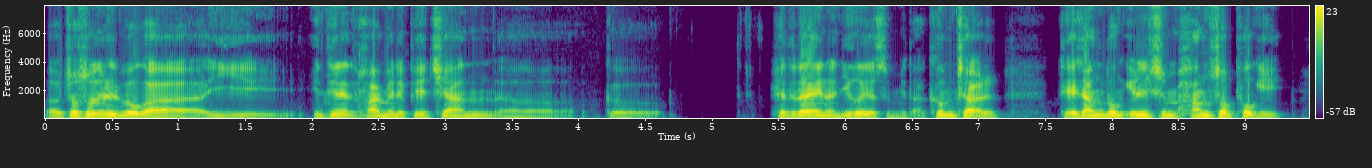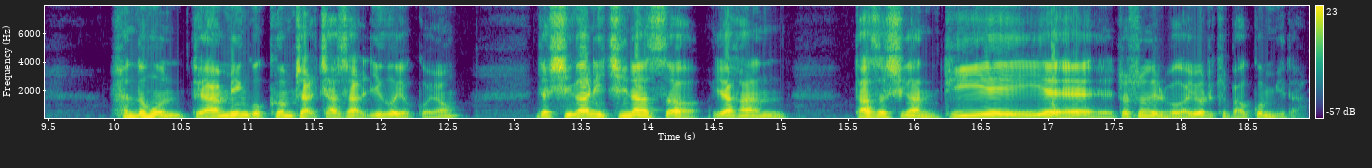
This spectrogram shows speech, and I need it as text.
어, 조선일보가 이 인터넷 화면에 배치한 어, 그 헤드라인은 이거였습니다. 검찰 대장동 1심 항소 포기 한동훈 대한민국 검찰 자살 이거였고요. 이제 시간이 지나서 약 한 다섯 시간 뒤에 조선일보가 이렇게 바꿉니다.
